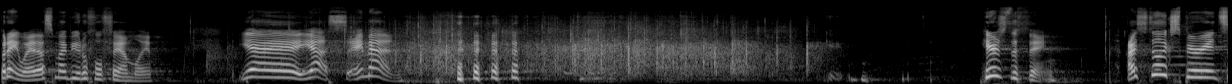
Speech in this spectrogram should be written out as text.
But anyway, that's my beautiful family. Yay, yes, amen. Here's the thing I still experience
